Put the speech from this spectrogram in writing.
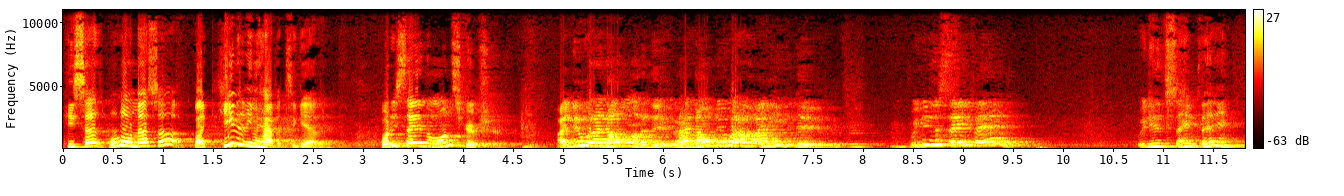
He says, we're going to mess up. Like, he didn't even have it together. What did he say in the one scripture? I do what I don't want to do, and I don't do what I need to do. We do the same thing. We do the same thing.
